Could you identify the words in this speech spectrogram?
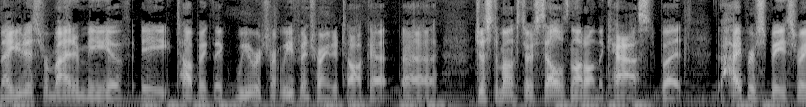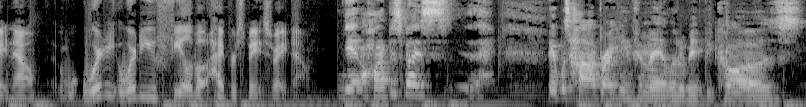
Now you just reminded me of a topic that we were try- we've been trying to talk at uh, just amongst ourselves, not on the cast, but hyperspace right now. Where do you, where do you feel about hyperspace right now? Yeah, hyperspace. It was heartbreaking for me a little bit because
